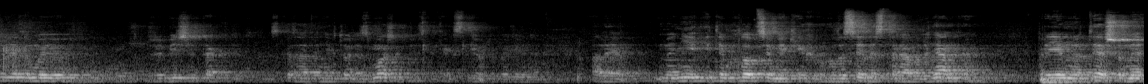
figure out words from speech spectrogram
Ну, я думаю, вже більше так сказати ніхто не зможе після тих слів Любовівни. Але мені і тим хлопцям, яких оголосили стара Волинянка, приємно те, що ми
